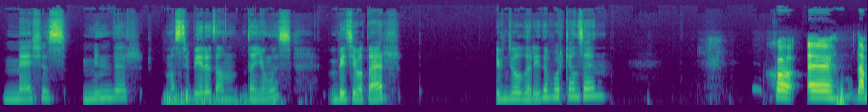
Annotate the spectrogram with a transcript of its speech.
meisjes minder masturberen dan, dan jongens. Weet je wat daar eventueel de reden voor kan zijn? Goh, eh, dat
